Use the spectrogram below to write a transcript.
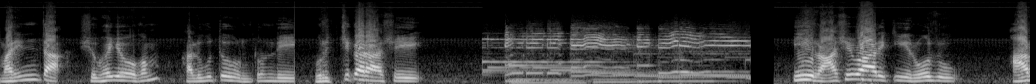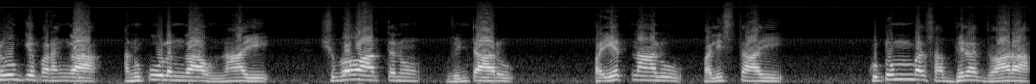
మరింత శుభయోగం కలుగుతూ ఉంటుంది. వృశ్చిక రాశి. ఈ రాశి వారికి రోజు ఆరోగ్యపరంగా అనుకూలంగా ఉన్నాయి. శుభవార్తను వింటారు. ప్రయత్నాలు ఫలిస్తాయి. కుటుంబ సభ్యుల ద్వారా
